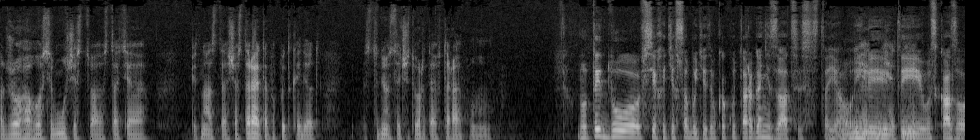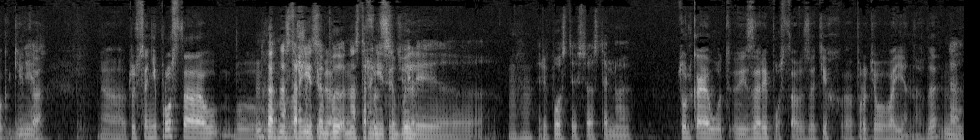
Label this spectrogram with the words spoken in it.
поджога госимущества, статья 15, часть 2, это попытка идет, 194, 2, по-моему. Ну, ты до всех этих событий, ты в какой-то организации состоял? Нет, или нет, ты нет. высказывал какие-то... Э, то есть они просто... э, Ну, как на странице, бы- на странице соцсети, да? были э, Мгм. репосты и все остальное. Только вот из-за репостов, из-за тех э, противовоенных, да? Да.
